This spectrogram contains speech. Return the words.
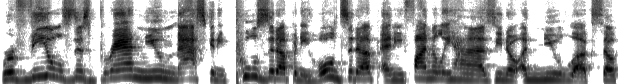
reveals this brand new mask and he pulls it up and he holds it up and he finally has you know a new look. So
